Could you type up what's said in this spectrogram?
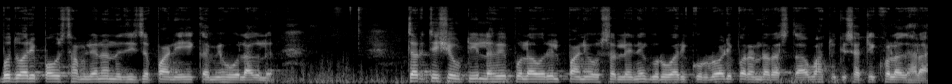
बुधवारी पाऊस थांबल्यानं नदीचं पाणीही कमी होऊ लागलं. तर ते शेवटी लव्हे पुलावरील पाणी ओसरल्याने गुरुवारी कुर्डवाडी परंडा रस्ता वाहतुकीसाठी खुला झाला.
